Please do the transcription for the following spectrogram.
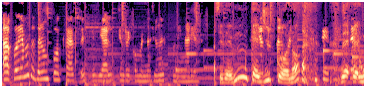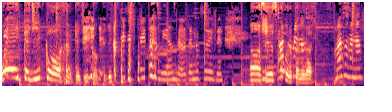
Ah, podríamos hacer un podcast especial en recomendaciones culinarias. Así de, mmm, qué chico, ¿no? De, güey, qué chico, qué chico, qué chico. Estoy paseando, o sea, no puede ser. No, sí, es una brutalidad. más o menos,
